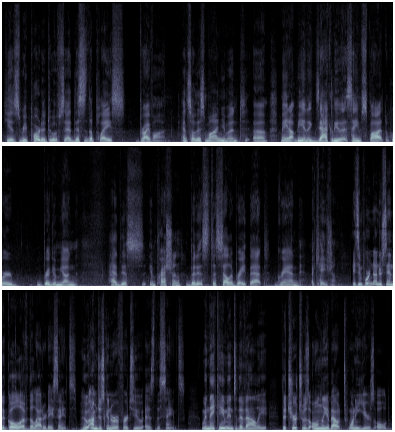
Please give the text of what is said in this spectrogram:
he is reported to have said, This is the place drive on. And so this monument uh, may not be in exactly the same spot where Brigham Young had this impression, but it's to celebrate that grand occasion. It's important to understand the goal of the Latter day Saints, who I'm just going to refer to as the Saints. When they came into the valley, the church was only about 20 years old,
